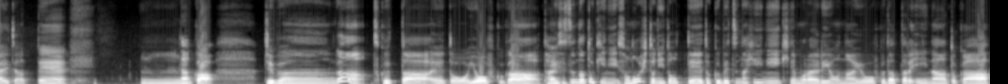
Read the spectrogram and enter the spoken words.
えちゃって。うんなんか自分が作った、えーと、洋服が大切な時にその人にとって特別な日に着てもらえるような洋服だったらいいなとか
